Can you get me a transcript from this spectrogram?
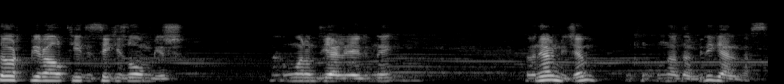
4, 1, 6, 7, 8, 11. Umarım diğerlerini önermeyeceğim. Bunlardan biri gelmez.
